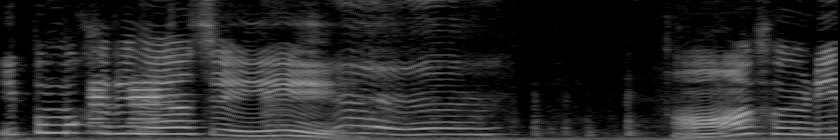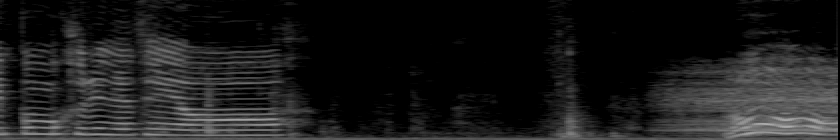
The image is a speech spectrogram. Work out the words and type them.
이쁜 목소리 내야지. 어, 소율이 이쁜 목소리 내세요. 어.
